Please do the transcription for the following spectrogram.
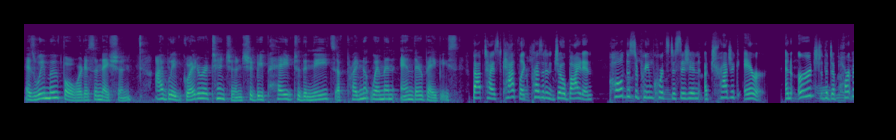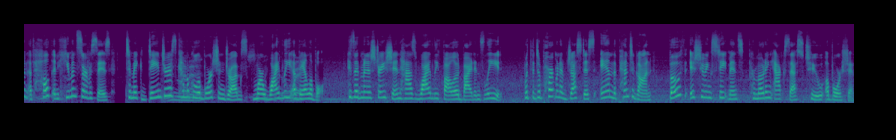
As we move forward as a nation, I believe greater attention should be paid to the needs of pregnant women and their babies. Baptized Catholic President Joe Biden called the Supreme Court's decision a tragic error and urged the Department of Health and Human Services to make dangerous chemical abortion drugs more widely available. His administration has widely followed Biden's lead, with the Department of Justice and the Pentagon both issuing statements promoting access to abortion.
